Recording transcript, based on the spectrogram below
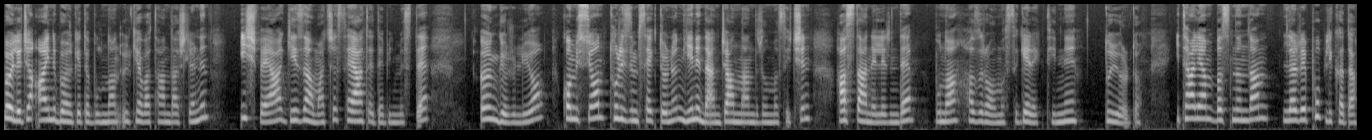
Böylece aynı bölgede bulunan ülke vatandaşlarının iş veya gezi amaçlı seyahat edebilmesi de öngörülüyor. Komisyon turizm sektörünün yeniden canlandırılması için hastanelerinde buna hazır olması gerektiğini duyurdu. İtalyan basınından La Repubblica'da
